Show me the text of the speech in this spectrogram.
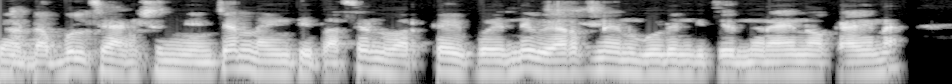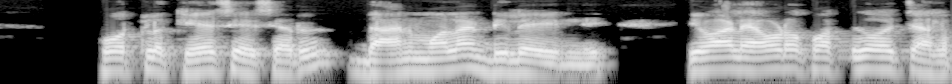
నేను డబ్బులు శాంక్షన్ చేయించాను. నైంటీ పర్సెంట్ వర్క్ అయిపోయింది. వీరపనేని గూడెంకి చెందిన ఆయన ఒక ఆయన. కోర్టులో కేసు వేశారు. దాని మూలం డిలే అయింది. ఇవాళ ఎవడో కొత్తగా వచ్చి అసలు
